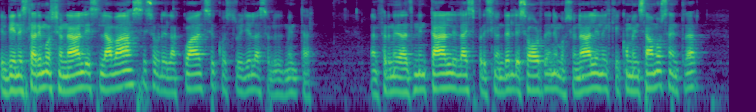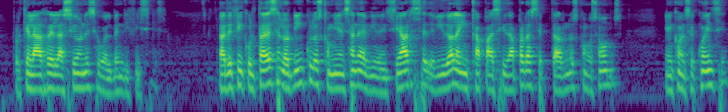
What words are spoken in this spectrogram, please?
El bienestar emocional es la base sobre la cual se construye la salud mental. La enfermedad mental es la expresión del desorden emocional en el que comenzamos a entrar porque las relaciones se vuelven difíciles. Las dificultades en los vínculos comienzan a evidenciarse debido a la incapacidad para aceptarnos como somos. En consecuencia,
